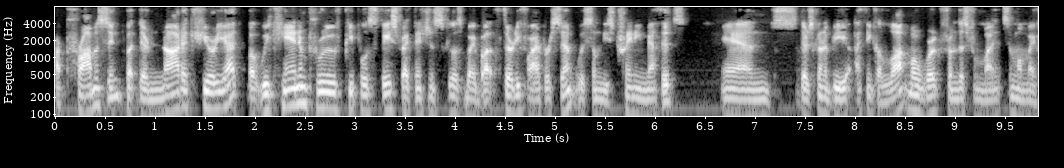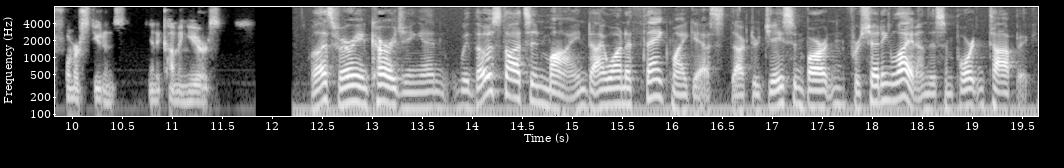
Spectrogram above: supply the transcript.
are promising, but they're not a cure yet. But we can improve people's face recognition skills by about 35% with some of these training methods. And there's going to be, I think, a lot more work from this from my, some of my former students in the coming years. Well, that's very encouraging. And with those thoughts in mind, I want to thank my guest, Dr. Jason Barton, for shedding light on this important topic.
